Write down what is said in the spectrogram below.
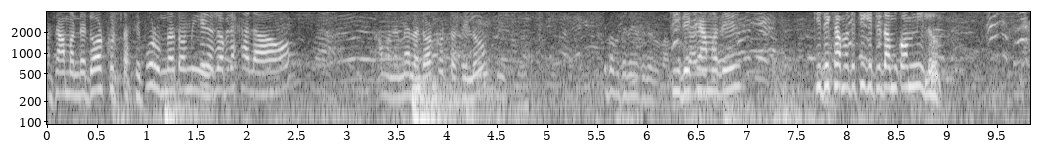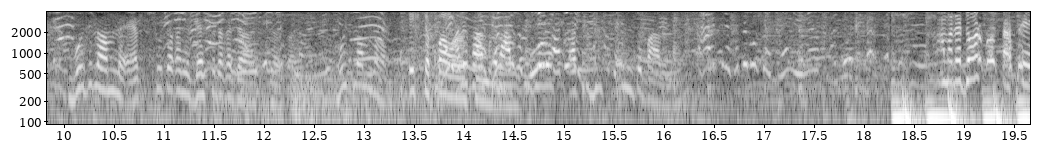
আচ্ছা আমার না ডর করতেছে পড়ুম না তো আমি। যাবে দেখা দাও। আমার মেলা ডর করতেছে লো কি দেখে আমাদের? কি দেখে আমাদের টিকিটের দাম কম নিল? বুঝলাম না একশো টাকা নিয়ে দেড়শো টাকা যাওয়া বুঝলাম না। এক্সট্রা পাওয়ার ভাবছি যে একশো বিশ টাকা নিতে পারে। আমাদের ডর করতেছে।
